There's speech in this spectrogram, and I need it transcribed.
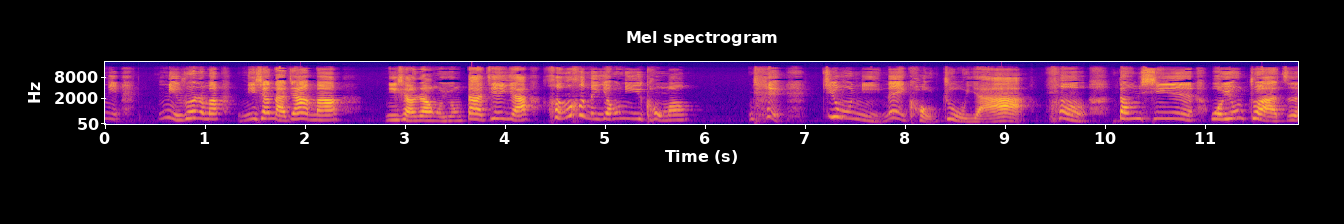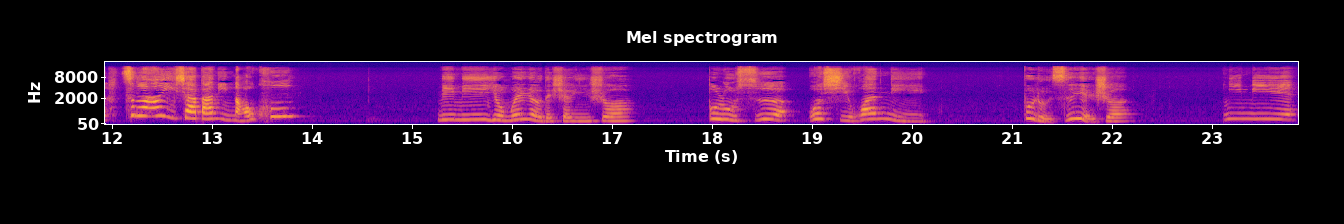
你你说什么？你想打架吗？你想让我用大尖牙狠狠的咬你一口吗？嘿，就你那口蛀牙！哼，当心，我用爪子滋啦一下把你挠哭。咪咪用温柔的声音说：“布鲁斯，我喜欢你。”布鲁斯也说：“咪咪，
